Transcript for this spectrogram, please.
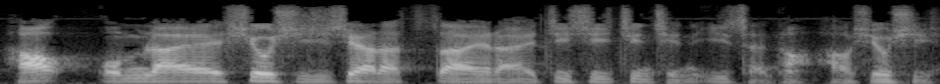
好，我们来休息一下了，再来继续进行议程哈。好，休息。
